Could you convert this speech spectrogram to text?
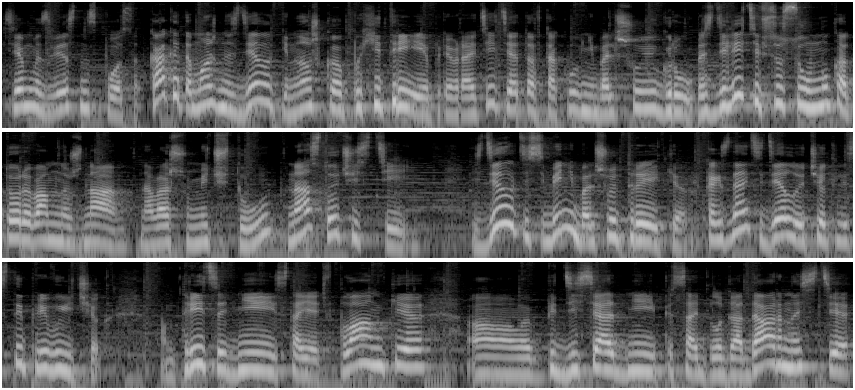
всем известный способ. Как это можно сделать немножко похитрее, превратить это в такую небольшую игру? Разделите всю сумму, которая вам нужна на вашу мечту, на 100 частей. Сделайте себе небольшой трекер. Как знаете, делаю чек-листы привычек. Там 30 дней стоять в планке, 50 э, дней писать благодарности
